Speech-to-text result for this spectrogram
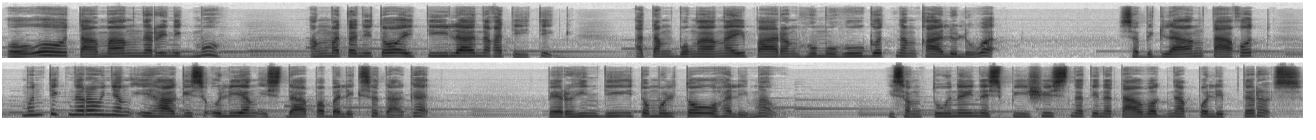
Oo, tama ang narinig mo. Ang mata nito ay tila nakatitig at ang bungangay parang humuhugot ng kaluluwa. Sa biglaang takot, muntik na raw niyang ihagis uli ang isda pabalik sa dagat. Pero hindi ito multo o halimaw. Isang tunay na species na tinatawag na Polypterus.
